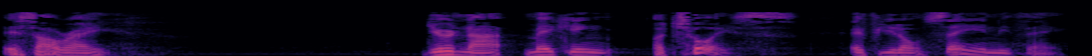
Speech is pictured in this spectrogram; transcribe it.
It's all right. You're not making a choice if you don't say anything.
